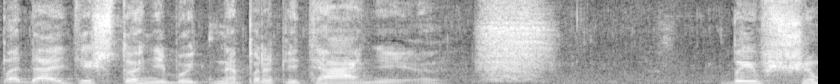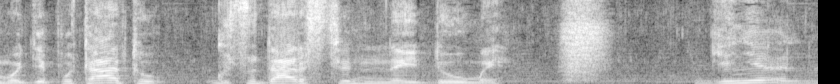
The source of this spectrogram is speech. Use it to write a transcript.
Подайте что-нибудь на пропитание бывшему депутату Государственной Думы. Гениально.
